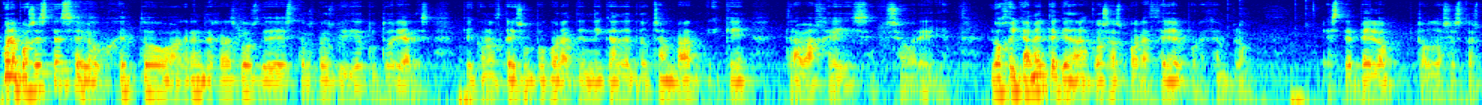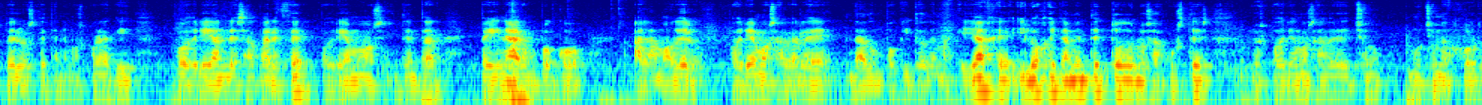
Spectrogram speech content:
Bueno, pues este es el objeto a grandes rasgos de estos dos videotutoriales, que conozcáis un poco la técnica del Dodge Bar y que trabajéis sobre ella. Lógicamente quedan cosas por hacer, por ejemplo, este pelo, todos estos pelos que tenemos por aquí podrían desaparecer, podríamos intentar peinar un poco a la modelo. Podríamos haberle dado un poquito de maquillaje y lógicamente todos los ajustes los podríamos haber hecho mucho mejor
